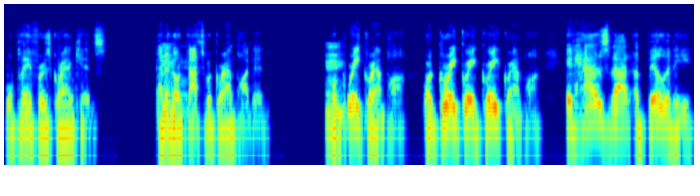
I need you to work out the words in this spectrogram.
will play for his grandkids. And mm-hmm. I go, mm-hmm. that's what grandpa did, mm-hmm. or great grandpa, or great great great grandpa. It has that ability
